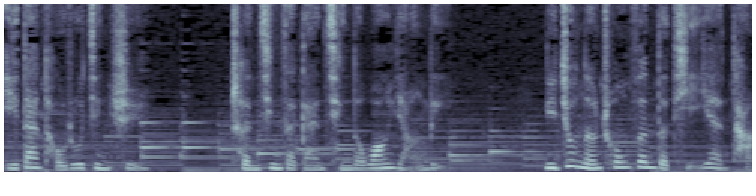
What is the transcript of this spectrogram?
一旦投入进去，沉浸在感情的汪洋里，你就能充分的体验它，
